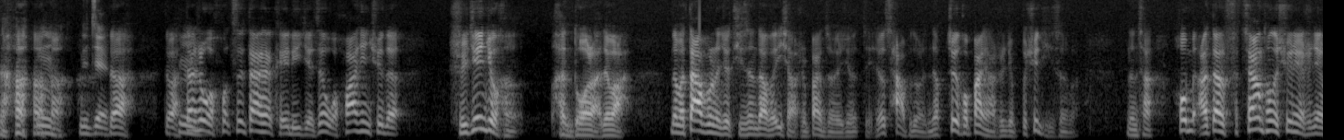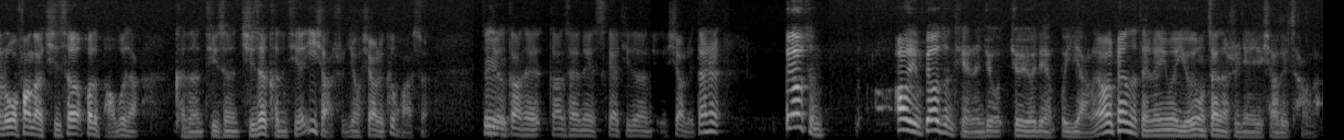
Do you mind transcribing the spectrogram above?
嗯，理解对。吧？对吧？嗯但是我这大家可以理解，这我花进去的时间就很很多了，对吧？那么大部分人就提升到个一小时半左右，就也就差不多了。那最后半小时就不去提升了，能差后面啊，但相同的训练时间如果放到骑车或者跑步上，可能提升骑车可能提升一小时就效率更划算。这就是嗯刚才刚才那 Sky 提到的那个效率，但是标准奥运标准铁人就就有点不一样了。奥运标准铁人因为游泳站的时间就相对长了，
